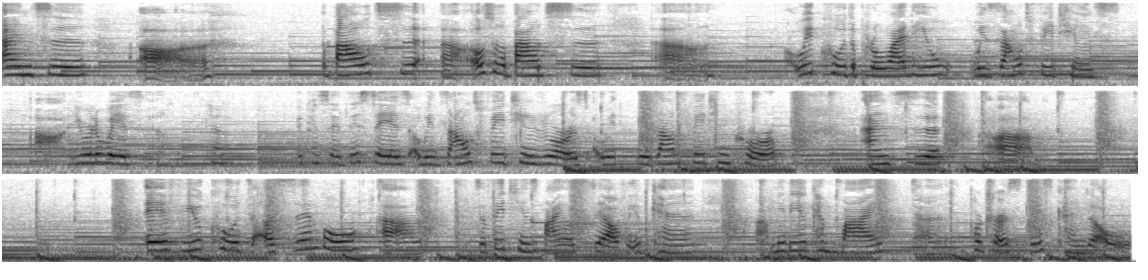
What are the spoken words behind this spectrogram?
And uh, about uh, also about uh, we could provide you without fittings, usually with can, you can say this is without fitting rules, with, without fitting core, and uh, if you could assemble uh, the fittings by yourself, you can maybe you can buy uh, purchase this kind of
